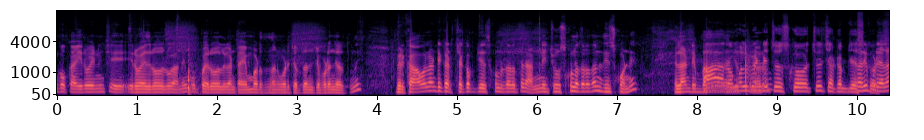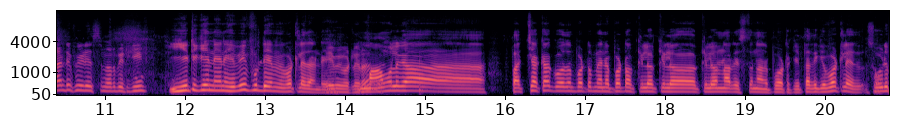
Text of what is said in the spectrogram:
ఇంకొక ఇరవై నుంచి ఇరవై ఐదు రోజులు కానీ ముప్పై రోజులు కానీ టైం పడుతుందని కూడా చెప్తాను చెప్పడం జరుగుతుంది. మీరు కావాలంటే ఇక్కడ చెకప్ చేసుకున్న తర్వాత అన్ని చూసుకున్న తర్వాత తీసుకోండి. ఎలాంటి రొమ్ములు పిండి చూసుకోవచ్చు చెకప్ చేసుకోవచ్చు ఇప్పుడు ఎలాంటి ఫీడ్ ఇస్తున్నారు వీటికి? వీటికి నేను హెవీ ఫుడ్ ఏమి ఇవ్వట్లేదండి. మామూలుగా పచ్చక్క గోధుమ పొట్టు మినపట్టు ఒక కిలో కిలో కిలోన్నర ఇస్తున్నాను పూటకి. పెద్దగా ఇవ్వట్లేదు. సూడి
